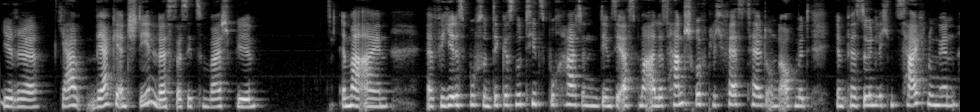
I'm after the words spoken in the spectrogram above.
ihre ja, Werke entstehen lässt, dass sie zum Beispiel immer ein für jedes Buch so ein dickes Notizbuch hat, in dem sie erstmal alles handschriftlich festhält und auch mit ihren persönlichen Zeichnungen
